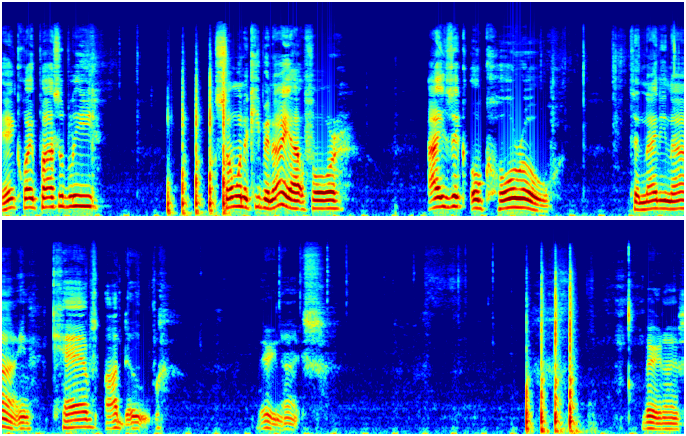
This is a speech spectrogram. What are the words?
And quite possibly someone to keep an eye out for. Isaac Okoro to 99. Cavs auto. Very nice. Very nice.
